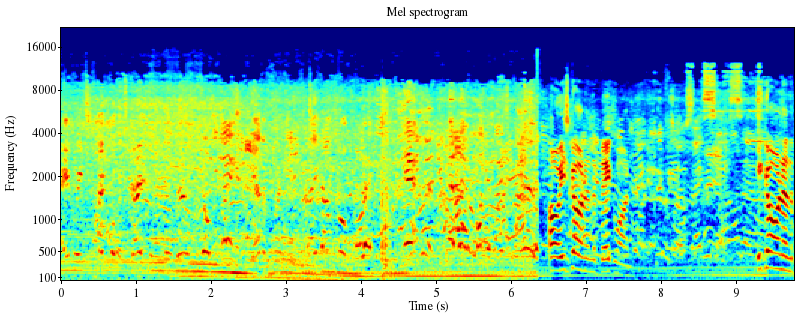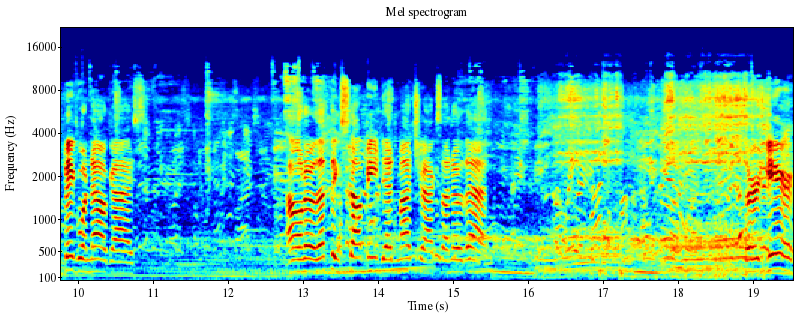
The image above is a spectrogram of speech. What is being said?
Eight weeks ago, it's crazy. They'll they'll stay together for a year. They don't go apart. Oh, he's going in the big one. He's going in the big one now, guys. I don't know. That thing stopped me dead in my tracks. I know that. Third gear.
